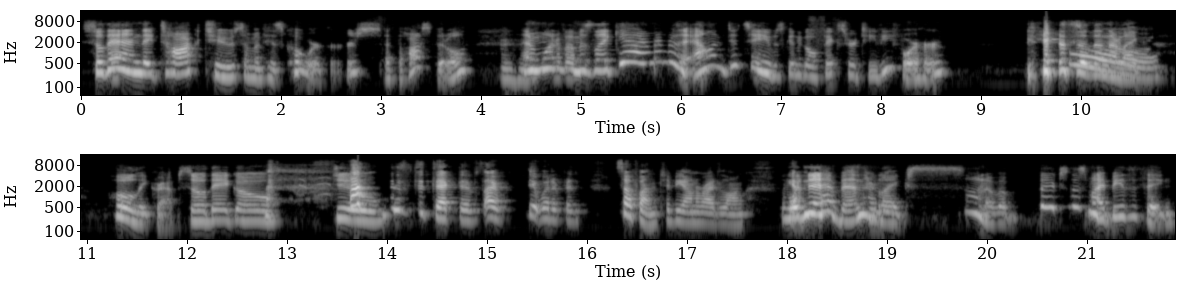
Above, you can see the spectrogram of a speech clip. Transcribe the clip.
So then they talk to some of his coworkers at the hospital, Mhm. and one of them is like, "Yeah, I remember that Alan did say he was going to go fix her TV for her." so then they're like, "Holy crap!" So they go do. detectives. I it would have been so fun to be on a ride along. Wouldn't it have been? They're Mhm. like, "Son of a bitch, this might be the thing."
